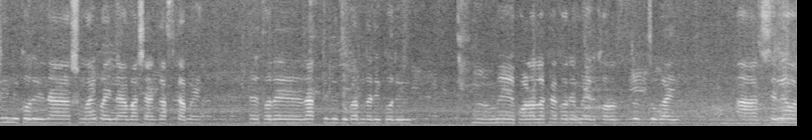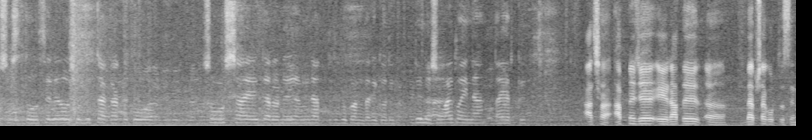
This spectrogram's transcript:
দিনই করি না, সময় পাই না, বাসায় কাজ কামে। এরপরে রাত্রি দোকানদারি করি। মেয়ে পড়ালেখা করে, মেয়ের খরচ যোগাই। আর ছেলে অসুস্থ, ছেলের ওষুধের টাকাটুকু সমস্যা, এই কারণে আমি রাত্রি দোকানদারি করি। দিনে সময় পাই না, তাই আর কি। আচ্ছা আপনি যে এই রাতে ব্যবসা করতেছেন,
